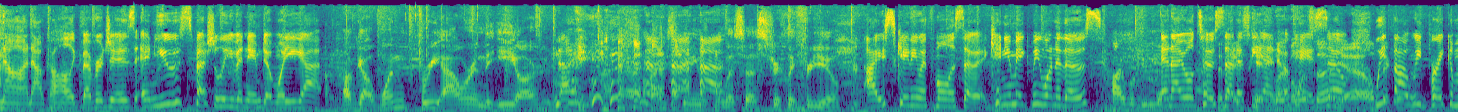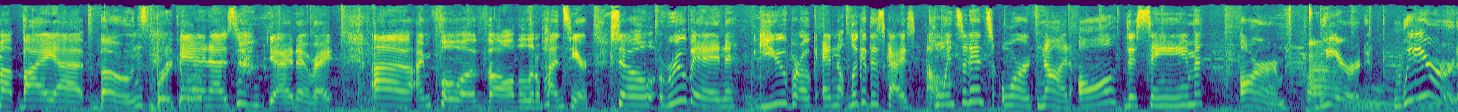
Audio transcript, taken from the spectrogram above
non-alcoholic beverages, and you specially even named them. What do you got? I've got one free hour in the ER. Nice. Ice skating with Melissa, strictly for you. Ice skating with Melissa. Can you make me one of those? I will be more And I will toast An that at the end. Okay, Melissa? so Yeah, we thought we'd break them up by uh, bones. Break 'em and, up. Uh, so, yeah, I know, right? Uh, I'm full of all the little puns here. So, Ruben, you broke, and look at this, guys. Coincidence or not? All the same arm. Weird. Weird.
